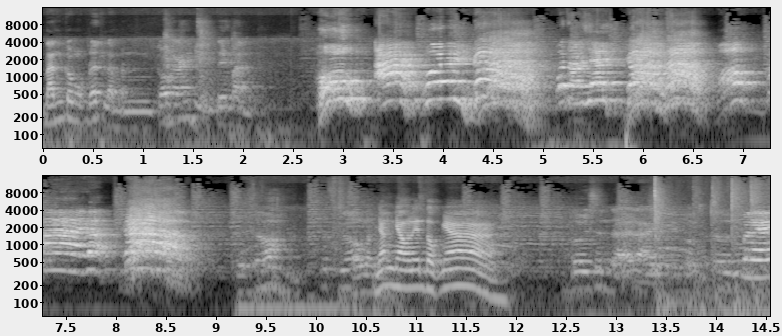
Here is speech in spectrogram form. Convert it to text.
đánh có mục đích là mình cố gắng dìm team mình. Hú! A! Huy! Ca Bắt đầu lên Ca Ca Một hai ba! Ca nhắc nhau liên tục nha tôi xin để lại phần tư đi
